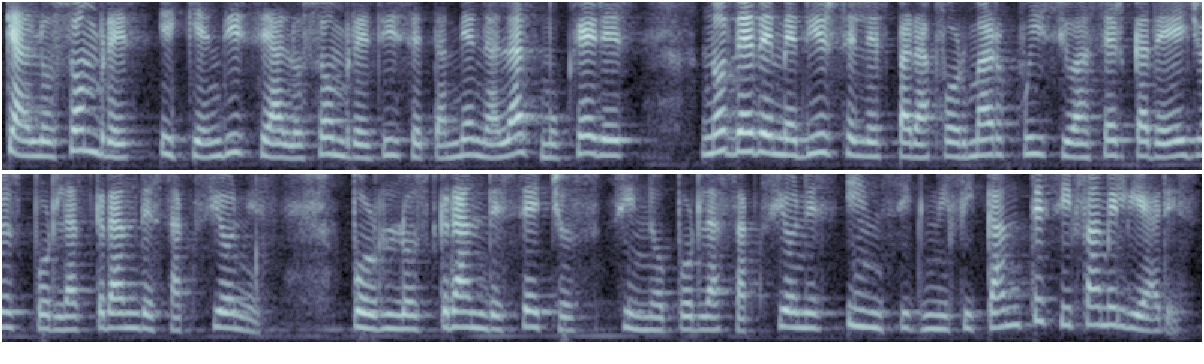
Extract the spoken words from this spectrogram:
que a los hombres, y quien dice a los hombres dice también a las mujeres, no debe medírseles para formar juicio acerca de ellos por las grandes acciones, por los grandes hechos, sino por las acciones insignificantes y familiares.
